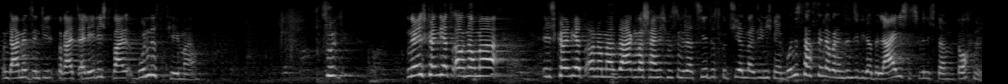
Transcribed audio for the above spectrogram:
und Damit sind die bereits erledigt, weil Bundesthema. Ich könnte jetzt auch noch einmal ich könnte jetzt auch noch einmal sagen, wahrscheinlich müssen wir das hier diskutieren, weil Sie nicht mehr im Bundestag sind, aber dann sind Sie wieder beleidigt. Das will ich dann doch nicht.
